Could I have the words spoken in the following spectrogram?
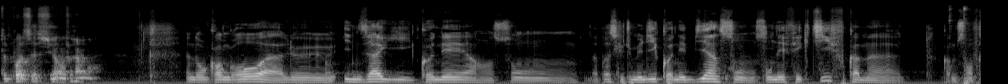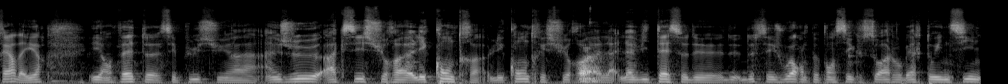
De possession, vraiment. Donc en gros, euh, le Inzaghi connaît son, d'après ce que tu me dis, connaît bien son, son effectif, comme euh, comme son frère d'ailleurs. Et en fait, euh, c'est plus un jeu axé sur euh, les contres, les contres et sur euh, la, vitesse de, de, ces joueurs. On peut penser que ce soit Roberto Insigne,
